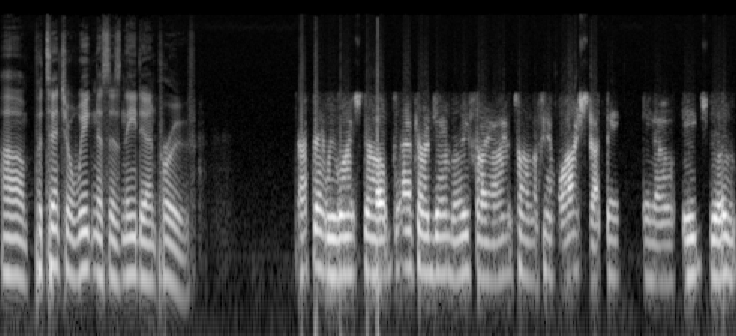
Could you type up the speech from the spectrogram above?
um, potential weaknesses need to improve? I think we watched uh, after our jamboree Friday night. Tom the film watched. I think you know each group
